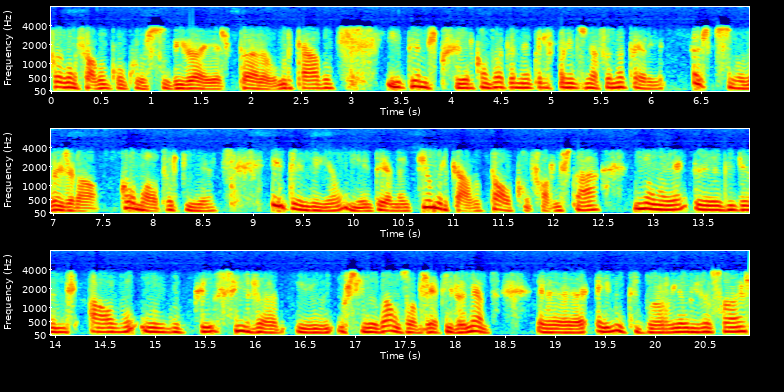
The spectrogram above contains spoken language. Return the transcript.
foi lançado um concurso de ideias para o mercado e temos que ser completamente transparentes nessa matéria. As pessoas, em geral, como a autarquia, entendiam e entendem que o mercado, tal conforme está, não é, eh, digamos, algo que sirva eh, os cidadãos objetivamente eh, em múltiplas realizações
